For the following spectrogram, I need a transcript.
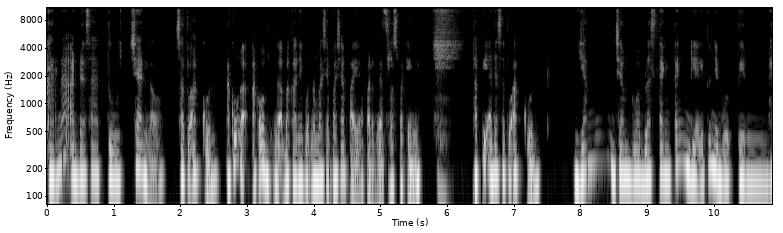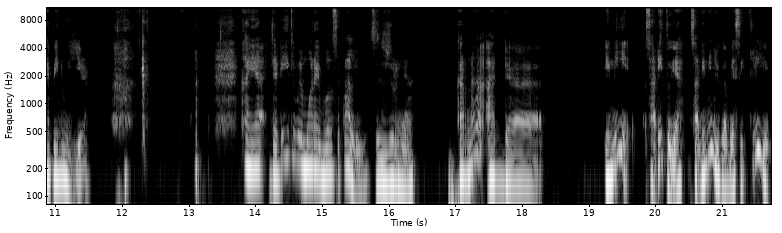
karena ada satu channel, satu akun. Aku nggak, aku nggak bakal nyebut nama siapa-siapa ya pada retrospek ini. Tapi ada satu akun yang jam 12 teng teng dia itu nyebutin Happy New Year kayak jadi itu memorable sekali sejujurnya. Karena ada ini saat itu ya saat ini juga basically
